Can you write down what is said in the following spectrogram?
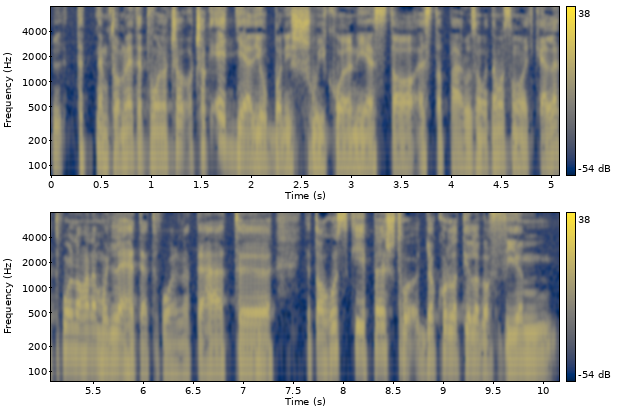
tehát nem tudom, lehetett volna csak, csak egyel jobban is súlykolni ezt a, ezt a párhuzamot. Nem azt mondom, hogy kellett volna, hanem hogy lehetett volna. Tehát, tehát ahhoz képest gyakorlatilag a film,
